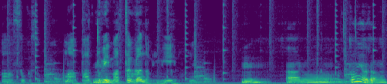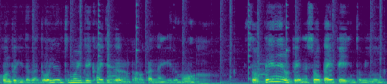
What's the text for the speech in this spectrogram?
あそうかそうか。まあパッと見全くガンダムに見えへんもんね。うん。あの富野さんがこの時だからどういうつもりで書いてたのかわかんないけどもそのペーネロペーの紹介ページの時に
